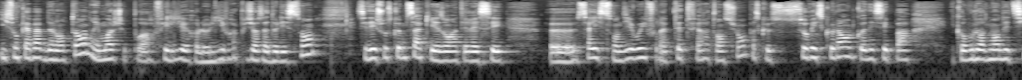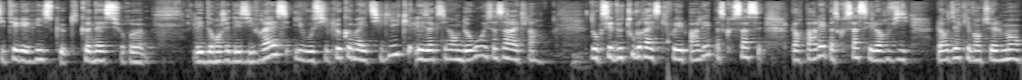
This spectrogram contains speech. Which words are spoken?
ils sont capables de l'entendre et moi je vais pouvoir faire lire le livre à plusieurs adolescents. C'est des choses comme ça qui les ont intéressés. ça, ils se sont dit oui, il faudrait peut-être faire attention parce que ce risque-là on le connaissait pas. Et quand vous leur demandez de citer les risques qu'ils connaissent sur les dangers des ivresses, ils vous citent le coma éthylique les accidents de roue et ça s'arrête là. Donc c'est de tout le reste qu'il faut les parler parce que ça, leur parler parce que ça c'est leur vie. Leur dire qu'éventuellement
